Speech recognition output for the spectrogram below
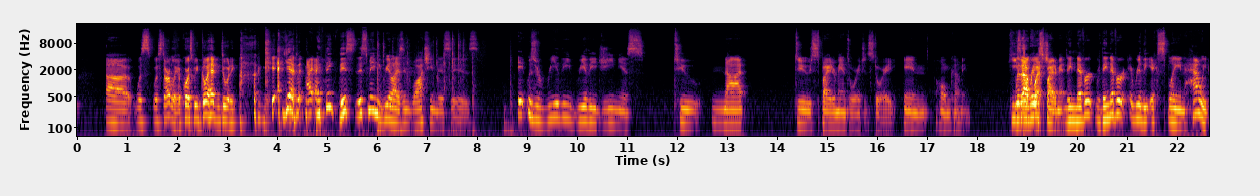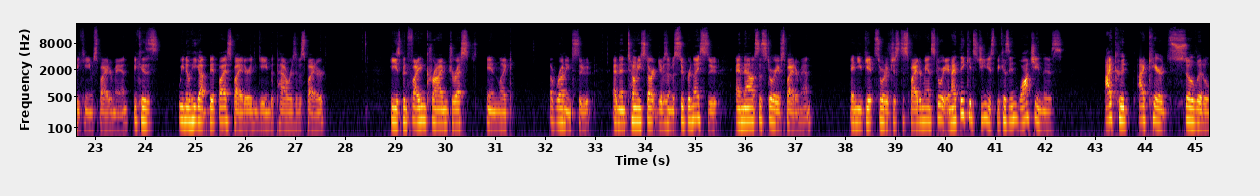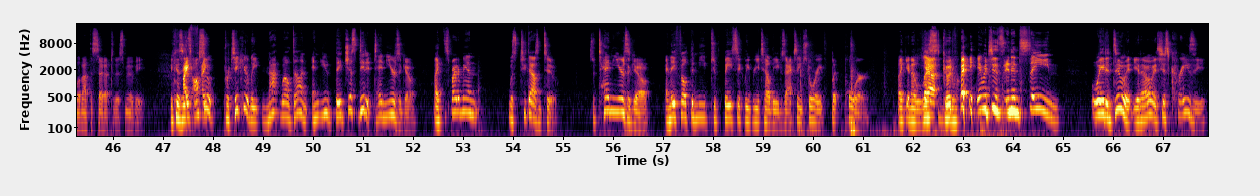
uh, was was startling. Of course, we'd go ahead and do it again. yeah, but I, I think this this made me realize in watching this is it was really really genius to not do Spider-Man's origin story in Homecoming. He's Without already question. Spider-Man. They never they never really explain how he became Spider-Man because we know he got bit by a spider and gained the powers of a spider. He's been fighting crime dressed in like a running suit, and then Tony Stark gives him a super nice suit, and now it's the story of Spider-Man. And you get sort of just a Spider-Man story. And I think it's genius because in watching this, I could I cared so little about the setup to this movie. Because it's I- also I- particularly not well done and you they just did it 10 years ago. Like Spider-Man was 2002. So 10 years ago and they felt the need to basically retell the exact same story but poorer, like in a less Yeah. good way, which is an insane way to do it. You know, it's just crazy.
